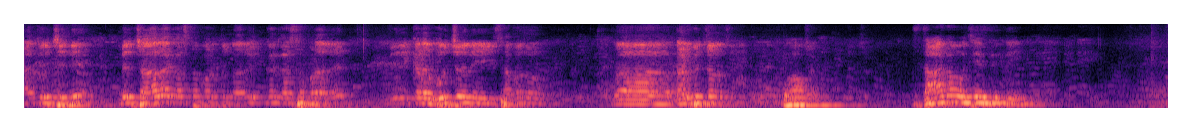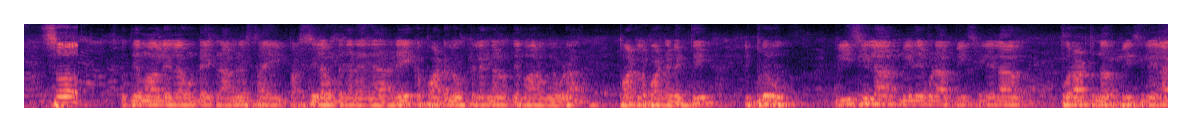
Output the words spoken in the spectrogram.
ఆ కుర్చీని మీరు చాలా కష్టపడుతున్నారు ఇంకా కష్టపడాలి. మీరు ఇక్కడ కూర్చొని ఈ సభను స్థానం వచ్చేసింది. సో ఉద్యమాలు ఎలా ఉంటాయి? గ్రామీణ స్థాయి పరిస్థితి ఎలా ఉంటుంది అనేది అనేక పాటలు తెలంగాణ ఉద్యమాలలో కూడా పాటలు పాడిన వ్యక్తి. ఇప్పుడు బీసీల మీద కూడా బీసీలు ఎలా పోరాడుతున్నారు? బీసీలు ఎలా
